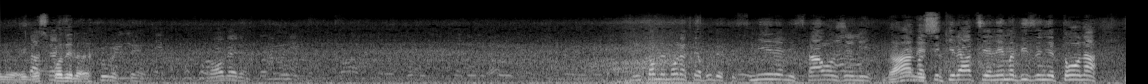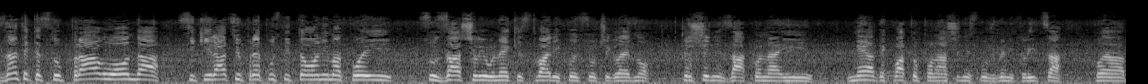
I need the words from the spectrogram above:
Čekaj, Šta, gospodine. čekamo, uvek te provere. Pri tome morate da budete smireni, staloženi, Da, nema nisam- sikiracije, nema dizanje tona. Znate, kad ste u pravu, onda sikiraciju prepustite onima koji su zašli u neke stvari koje su očigledno kršenje zakona i neadekvatno ponašanje službenih lica koja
